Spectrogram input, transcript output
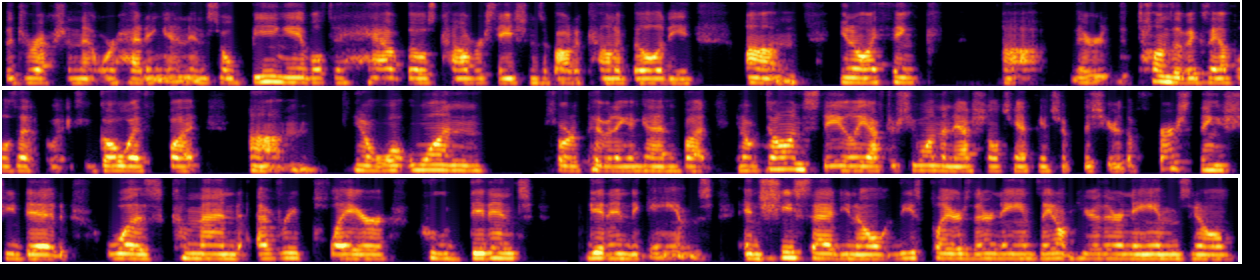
the direction that we're heading in. And so being able to have those conversations about accountability um, you know i think uh, there are tons of examples that we could go with but um, you know one sort of pivoting again, but you know, Dawn Staley, after she won the national championship this year, the first thing she did was commend every player who didn't get into games. And she said, you know, these players, their names, they don't hear their names, you know,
